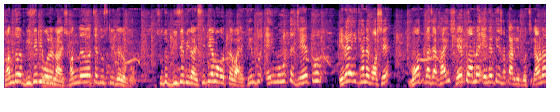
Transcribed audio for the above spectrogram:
সন্দেহ বিজেপি বলে নয় সন্দেহ হচ্ছে দুষ্কৃতের ওপর। শুধু বিজেপি নয় সিপিএমও করতে পারে। কিন্তু এই মুহূর্তে যেহেতু এরা এইখানে বসে মদ গাঁজা খায় সেহেতু আমরা এদেরকেই সব টার্গেট করছি। কেননা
